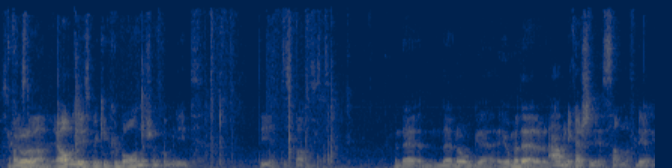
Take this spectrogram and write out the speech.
Florida? Ja, men det är så mycket kubaner som kommer dit. Det är jättespanskt. Men det, det är nog... eh, Jo, men det är det väl. Ja, men det kanske är samma fördelning.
